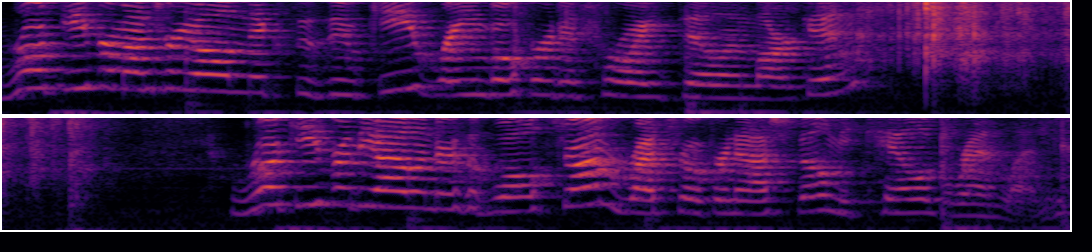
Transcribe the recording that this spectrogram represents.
Rookie for Montreal, Nick Suzuki. Rainbow for Detroit, Dylan Larkin. Rookie for the Islanders of Wahlstrom. Retro for Nashville, Mikael Granlund.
